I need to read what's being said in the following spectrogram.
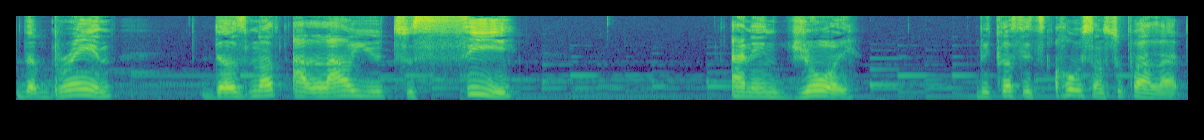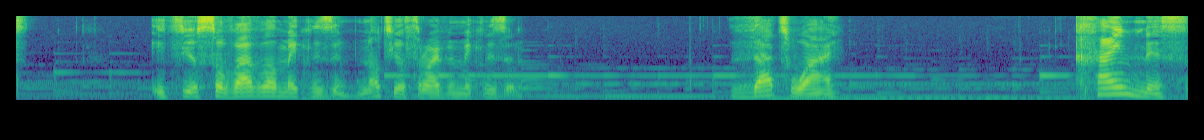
the brain does not allow you to see and enjoy because it's always on super alert. It's your survival mechanism, not your thriving mechanism. That's why kindness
